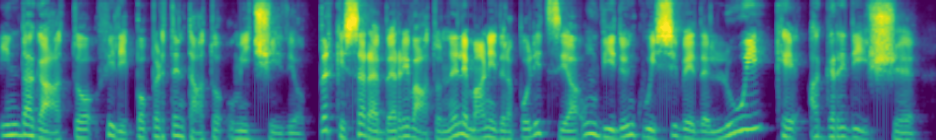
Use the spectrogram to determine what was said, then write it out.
indagato Filippo per tentato omicidio, perché sarebbe arrivato nelle mani della polizia un video in cui si vede lui che aggredisce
